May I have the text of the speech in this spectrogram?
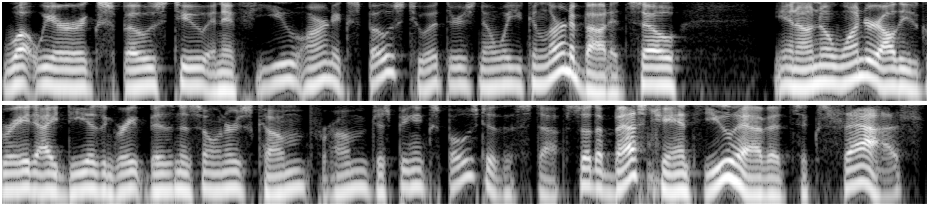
what we are exposed to, and if you aren't exposed to it, there's no way you can learn about it. So, you know, no wonder all these great ideas and great business owners come from just being exposed to this stuff. So, the best chance you have at success,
